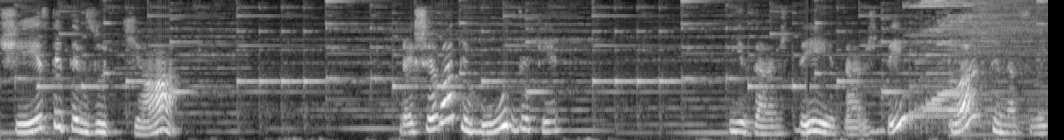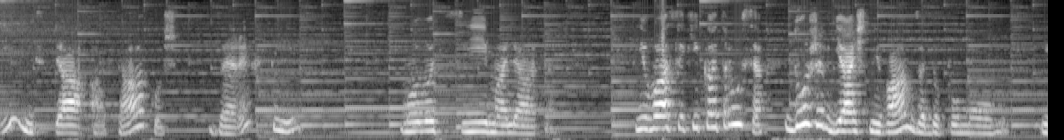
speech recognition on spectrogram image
чистити взуття, пришивати гудзики і завжди, завжди класти на свої місця, а також берегти. Молодці малята! Івасик і Катруся дуже вдячні вам за допомогу і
